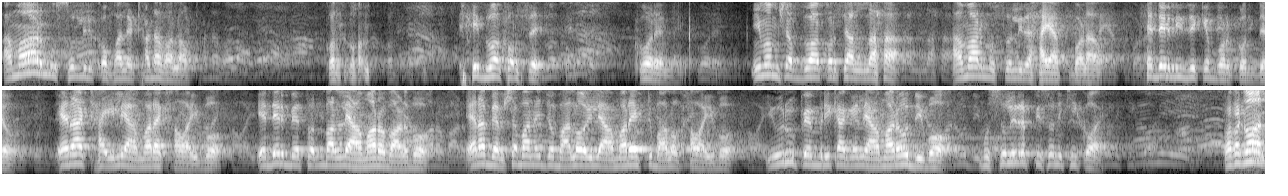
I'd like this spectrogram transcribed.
আমার মুসল্লির কপালে ঠাডা কথা কন। এই দোয়া করছে? করে নাই। ইমাম সাহেব দোয়া করছে, আল্লাহ, আমার মুসল্লির হায়াত বাড়াও। এদের রিজেকে বরকত দেও। এরা খাইলে আমারা খাওয়াইবো। এদের বেতন বাড়লে আমারও বাড়বো। এরা ব্যবসা বাণিজ্য ভালো হইলে আমারও একটু ভালো খাওয়াইবো। ইউরোপ, আমেরিকা গেলে আমারও দিব। মুসল্লির পিছনে কি কয়? কথা কন।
